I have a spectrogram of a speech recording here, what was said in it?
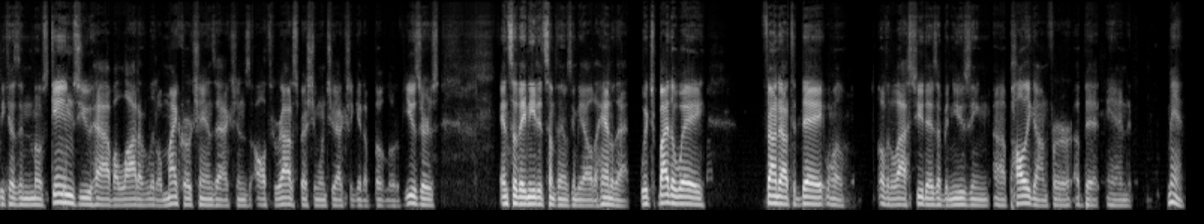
because in most games you have a lot of little microtransactions all throughout, especially once you actually get a boatload of users. And so they needed something that was going to be able to handle that. Which, by the way, found out today. Well, over the last few days, I've been using uh, Polygon for a bit, and man,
